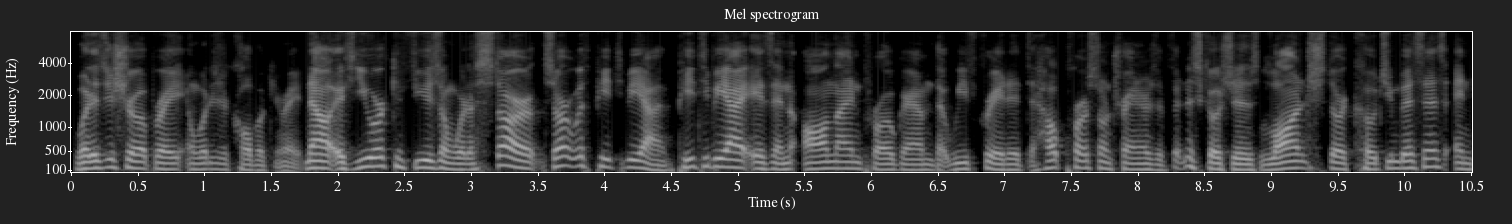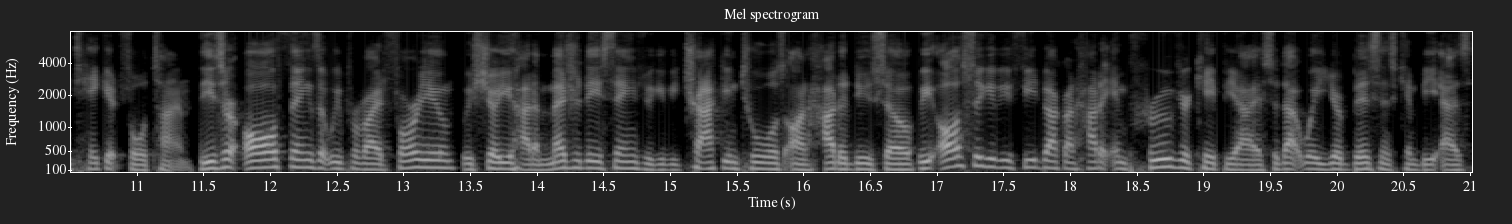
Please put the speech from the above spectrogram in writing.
What is your show up rate? And what is your call booking rate? Now, if you are confused on where to start, start with PTBI. PTBI is an online program that we've created to help personal trainers and fitness coaches launch their coaching business and take it full time. These are all things that we provide for you. We show you how to measure these things. We give you tracking tools on how to do so. We also give you feedback on how to improve your KPI so that way your business can be as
